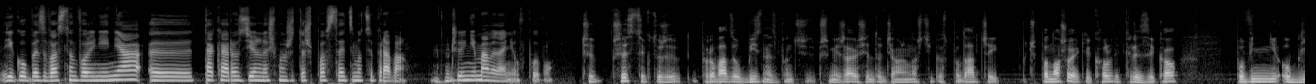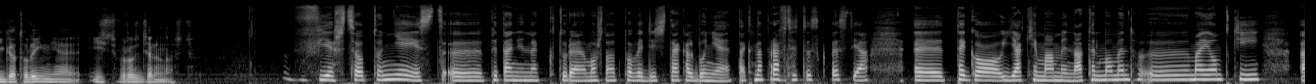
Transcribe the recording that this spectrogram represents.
jego bezwłasnowolnienia, e, taka rozdzielność może też powstać z mocy prawa, Mhm. czyli nie mamy na nią wpływu. Czy wszyscy, którzy prowadzą biznes bądź przymierzają się do działalności gospodarczej, czy ponoszą jakiekolwiek ryzyko, powinni obligatoryjnie iść w rozdzielność? Wiesz co, to nie jest y, pytanie, na które można odpowiedzieć tak albo nie. Tak naprawdę to jest kwestia y, tego, jakie mamy na ten moment y, majątki, y,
